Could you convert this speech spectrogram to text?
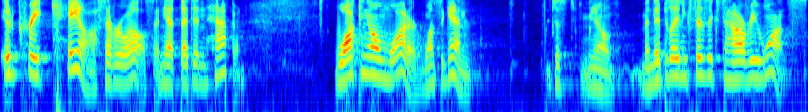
it would create chaos everywhere else, and yet that didn't happen. Walking on water, once again, just you know manipulating physics to however he wants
